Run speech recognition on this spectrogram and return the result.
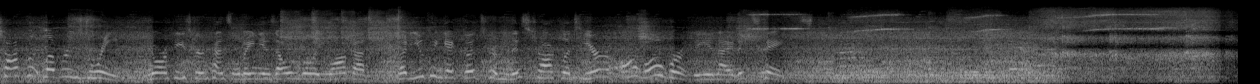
chocolate lover's dream. Northeastern Pennsylvania's own Willy Wonka, but you can get goods from this chocolatier all over the United States.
